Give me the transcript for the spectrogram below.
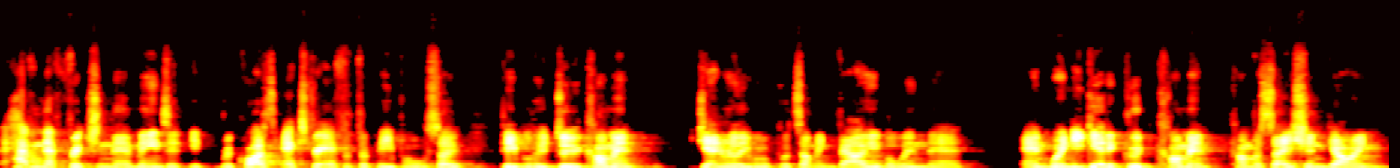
having that friction there means it, it requires extra effort for people. So people who do comment generally we'll put something valuable in there. And when you get a good comment conversation going,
